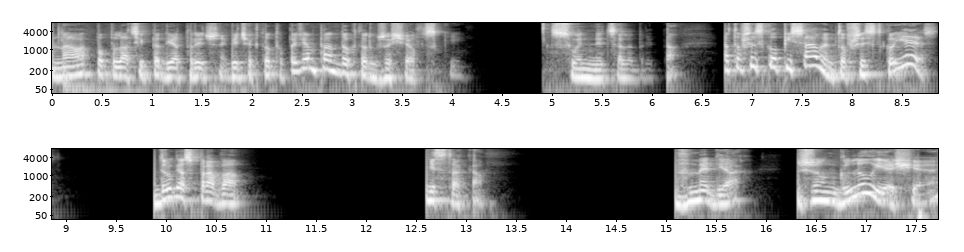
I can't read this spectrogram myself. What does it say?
na populacji pediatrycznej. Wiecie, kto to powiedział? Pan doktor Grzesiowski, słynny celebryta. A to wszystko opisałem, to wszystko jest. Druga sprawa jest taka. W mediach żongluje się,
